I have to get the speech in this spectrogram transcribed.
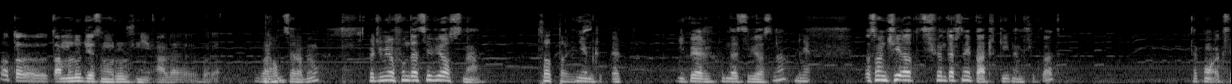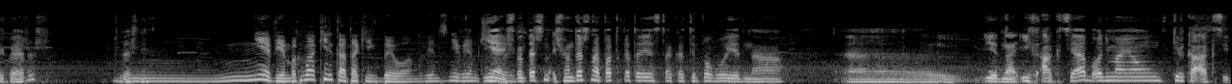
Bo to tam ludzie są różni, ale No. co robią. Chodzi mi o Fundację Wiosna. Co to jest? Nie wiem, czy nie kojarzysz Fundacji Wiosna? Nie. To są ci od świątecznej paczki na przykład. Taką akcję kojarzysz? Czy też nie? Mm, nie wiem, bo chyba kilka takich było, no więc nie wiem, czy Nie, świąteczna, świąteczna paczka to jest taka typowo jedna, e, jedna ich akcja, bo oni mają kilka akcji.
